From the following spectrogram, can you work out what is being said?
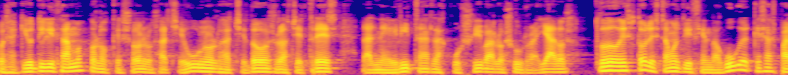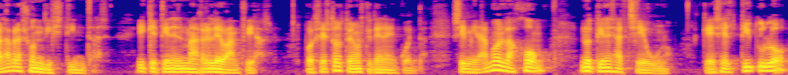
Pues aquí utilizamos por lo que son los H1, los H2, los H3, las negritas, las cursivas, los subrayados. Todo esto le estamos diciendo a Google que esas palabras son distintas y que tienen más relevancias. Pues esto lo tenemos que tener en cuenta. Si miramos la home, no tienes H1, que es el título,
